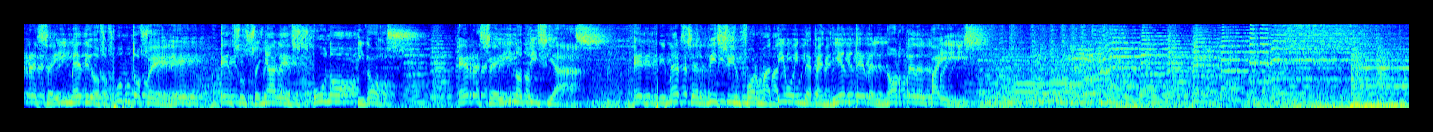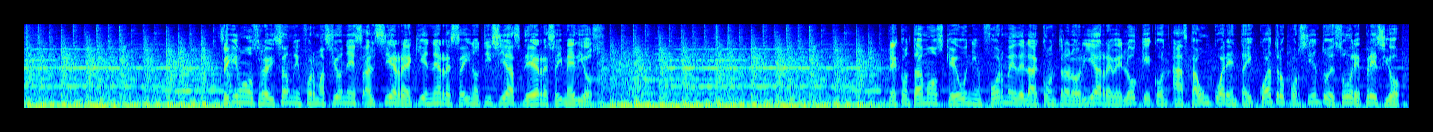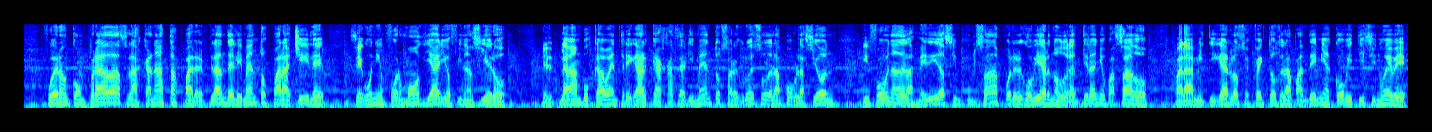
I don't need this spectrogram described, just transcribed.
rcimedios.cl en sus señales 1 y 2. RCI Noticias, el primer servicio informativo independiente del norte del país. Seguimos revisando informaciones al cierre aquí en RCI Noticias de RCI Medios. Les contamos que un informe de la Contraloría reveló que con hasta un 44% de sobreprecio fueron compradas las canastas para el plan de alimentos para Chile, según informó Diario Financiero. El plan buscaba entregar cajas de alimentos al grueso de la población y fue una de las medidas impulsadas por el gobierno durante el año pasado para mitigar los efectos de la pandemia COVID-19.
